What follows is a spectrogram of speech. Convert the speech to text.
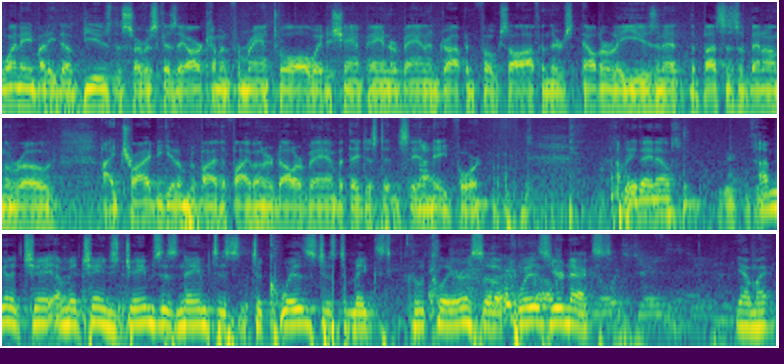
want anybody to abuse the service because they are coming from Rantoul all the way to Champaign, Urbana, and dropping folks off, and there's elderly using it. The buses have been on the road. I tried to get them to buy the $500 van, but they just didn't see a need for it. Anything else? I'm going to change, I'm going to change James's name to, to Quiz, just to make cl- clear. So Quiz, you're next. Yeah, my,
